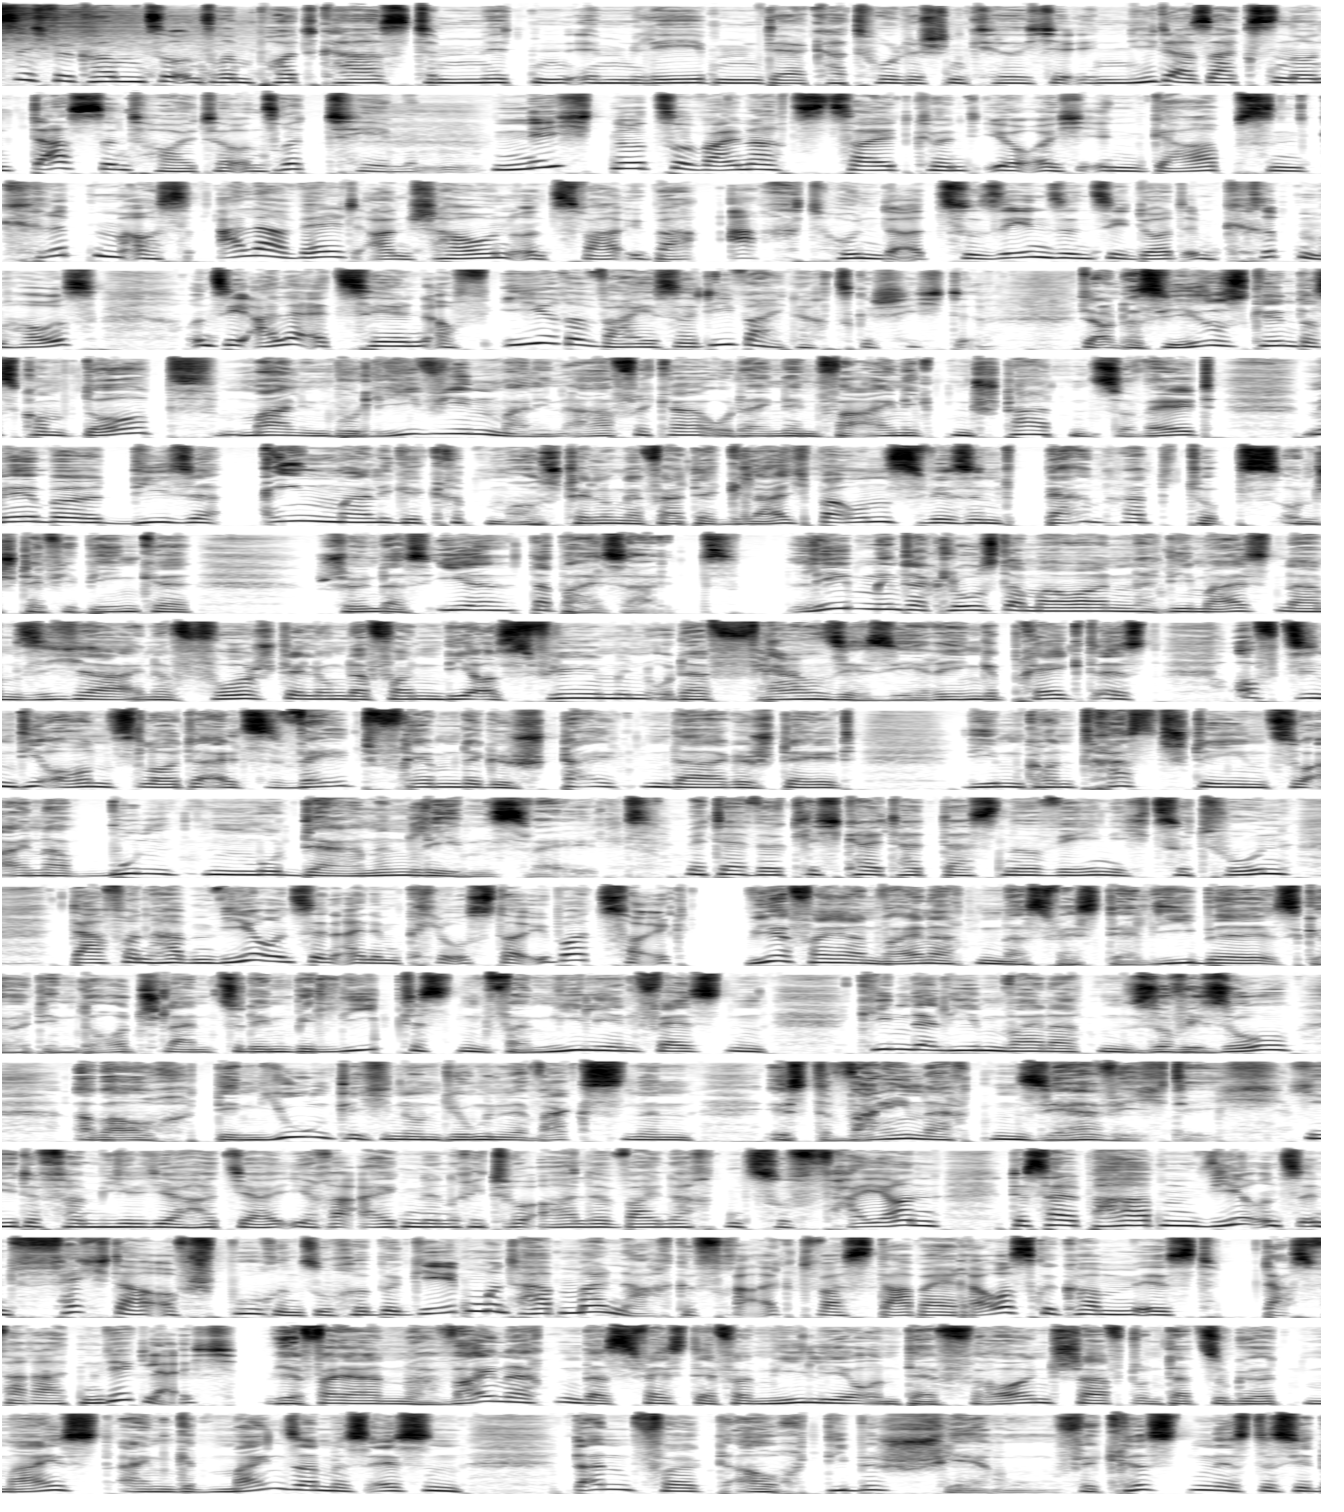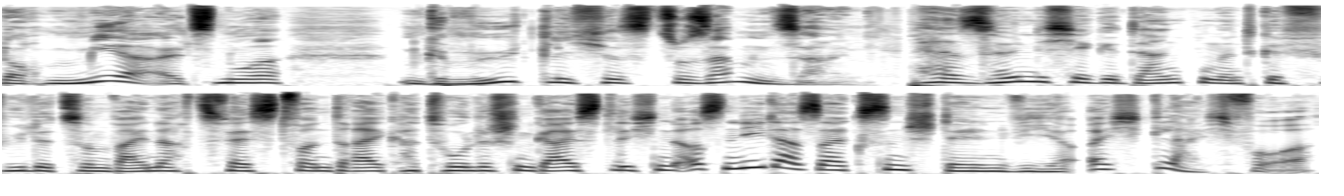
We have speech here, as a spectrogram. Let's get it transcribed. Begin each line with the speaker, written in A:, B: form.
A: Herzlich willkommen zu unserem Podcast Mitten im Leben der katholischen Kirche in Niedersachsen und das sind heute unsere Themen. Nicht nur zur Weihnachtszeit könnt ihr euch in Garbsen Krippen aus aller Welt anschauen und zwar über 800. Zu sehen sind sie dort im Krippenhaus und sie alle erzählen auf ihre Weise die Weihnachtsgeschichte.
B: Ja, und das Jesuskind, das kommt dort, mal in Bolivien, mal in Afrika oder in den Vereinigten Staaten zur Welt. Mehr über diese einmalige Krippenausstellung erfahrt ihr gleich bei uns. Wir sind Bernhard Tubbs und Steffi Binke. Schön, dass ihr dabei seid. Leben hinter Klostermauern, die meisten haben sicher eine Vorstellung davon, die aus Filmen oder Fernsehserien geprägt ist. Oft sind die Ordensleute als weltfremde Gestalten dargestellt, die im Kontrast stehen zu einer bunten, modernen Lebenswelt.
A: Mit der Wirklichkeit hat das nur wenig zu tun. Davon haben wir uns in einem Kloster überzeugt.
B: Wir feiern Weihnachten das Fest der Liebe. Es gehört in Deutschland zu den beliebtesten Familienfesten. Kinder lieben Weihnachten sowieso, aber auch den Jugendlichen und jungen Erwachsenen ist Weihnachten sehr wichtig.
A: Jede Familie hat ja ihre eigenen Rituale, Weihnachten zu feiern. Deshalb haben wir uns in Fechter auf Spurensuche begeben und haben mal nachgefragt, was dabei rausgekommen ist. Das verraten wir gleich.
B: Wir feiern Weihnachten, das Fest der Familie und der Freundschaft und dazu gehört meist ein gemeinsames Essen. Dann folgt auch die Bescherung. Für Christen ist es jedoch mehr als nur ein gemütliches Zusammensein.
A: Persönliche Gedanken und Gefühle zum Weihnachtsfest von drei katholischen Geistlichen aus Niedersachsen stellen wir euch gleich vor.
